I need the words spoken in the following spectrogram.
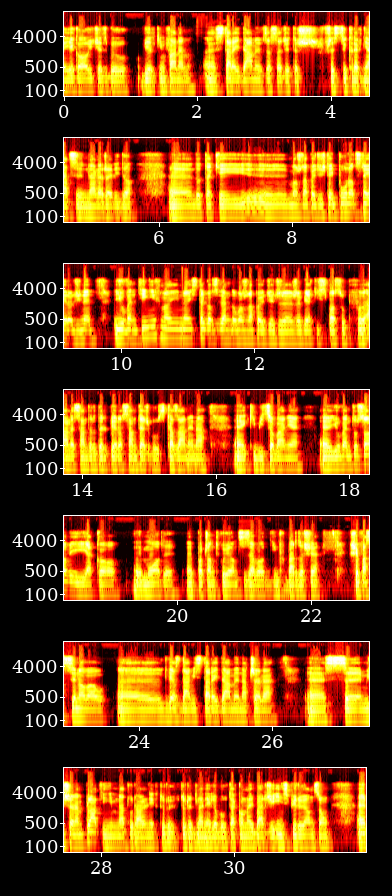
Jego ojciec był wielkim fanem Starej Damy, w zasadzie też wszyscy krewniacy należeli do, do takiej, można powiedzieć, tej północnej rodziny Juventinich, no i, no i z tego względu można powiedzieć, że, że w jakiś sposób Alessandro Del Piero sam też był skazany na kibicowanie Juventusowi. Jako młody, początkujący zawodnik bardzo się, się fascynował gwiazdami Starej Damy na czele z Michelem Platinim naturalnie, który, który dla niego był taką najbardziej inspirującą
